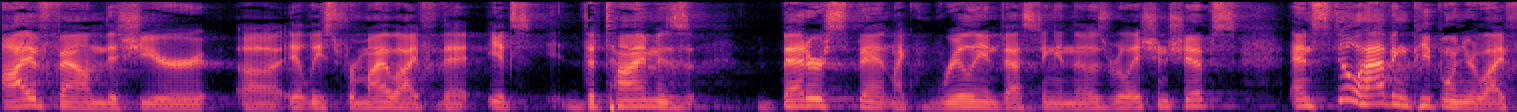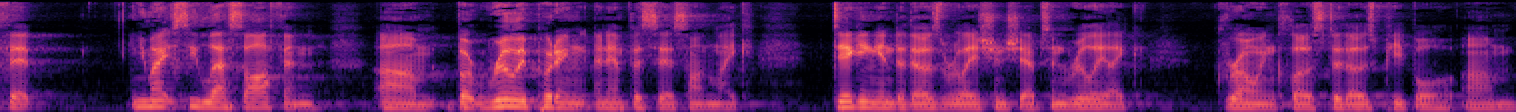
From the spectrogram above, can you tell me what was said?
I've found this year, uh, at least for my life, that it's the time is better spent like really investing in those relationships and still having people in your life that you might see less often, um, but really putting an emphasis on like digging into those relationships and really like growing close to those people. Um,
